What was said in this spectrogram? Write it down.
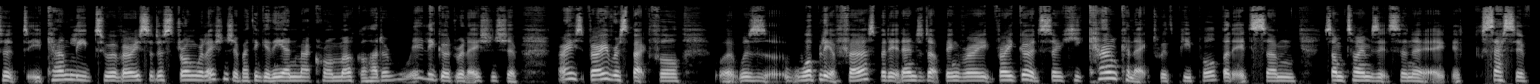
to, it can lead to a very sort of strong relationship. I think in the end, Macron and Merkel had a really good relationship. Very, very respectful. It was wobbly at first, but it ended up being very, very good. So he can connect with people, but it's, um, sometimes it's an excessive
